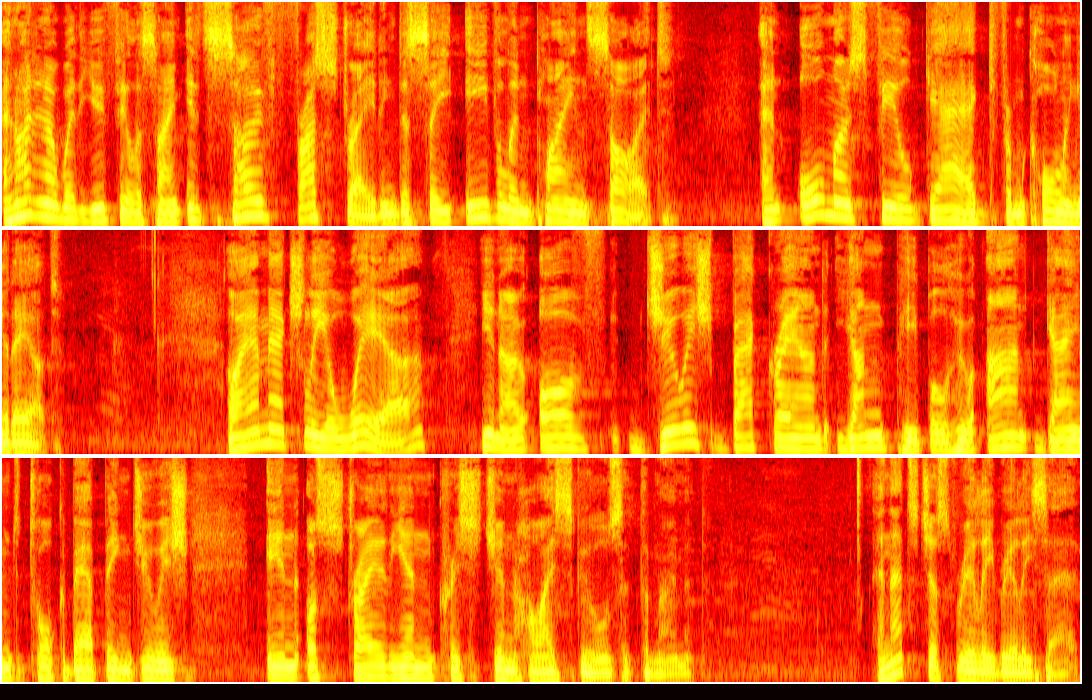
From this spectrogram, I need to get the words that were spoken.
and I don't know whether you feel the same, it's so frustrating to see evil in plain sight and almost feel gagged from calling it out. I am actually aware you know, of Jewish background young people who aren't game to talk about being Jewish in Australian Christian high schools at the moment. And that's just really, really sad.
